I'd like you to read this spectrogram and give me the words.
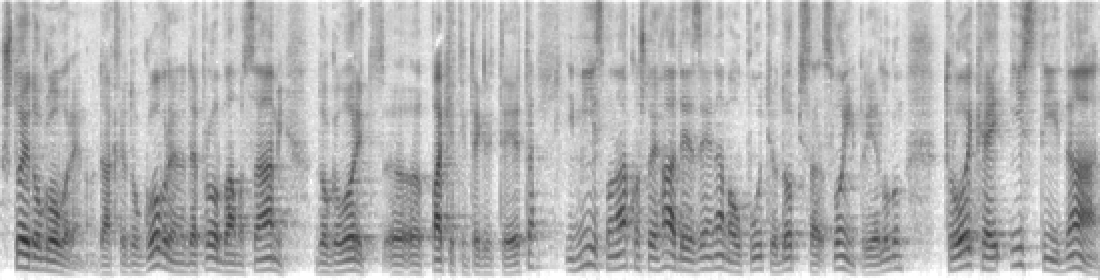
što je dogovoreno? Dakle, dogovoreno da probamo sami dogovoriti e, e, paket integriteta i mi smo, nakon što je HDZ nama uputio dopisa svojim prijedlogom, Trojka je isti dan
